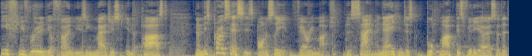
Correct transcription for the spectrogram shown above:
if you've rooted your phone using Magisk in the past, then this process is honestly very much the same. And now you can just bookmark this video so that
